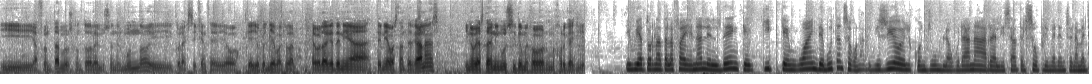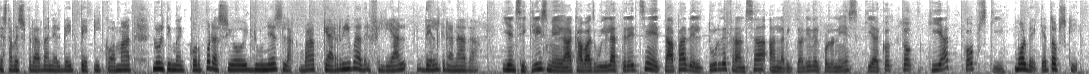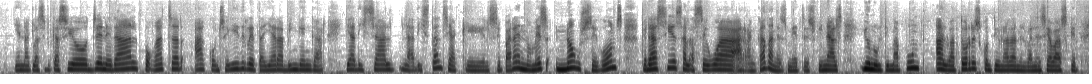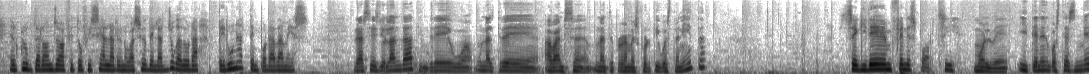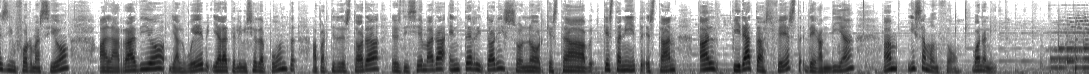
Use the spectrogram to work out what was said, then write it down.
y afrontarlos con toda la ilusión del mundo y con la exigencia que ello, que ello conlleva, claro. La verdad que tenía, tenía bastantes ganas y no voy a estar en ningún sitio mejor, mejor que aquí. I avui ha tornat a la faena l'Elden, que equip que enguany debuta en segona divisió. El conjunt blaugrana ha realitzat el seu primer entrenament esta vesprada en el vell Pepico Amat. L'última incorporació, Yunes Lakbat, que arriba del filial del Granada. I en ciclisme ha acabat avui la 13 etapa del Tour de França amb la victòria del polonès Kwiatkowski. Molt bé, Kwiatkowski. I en la classificació general, Pogacar ha aconseguit retallar a Vingegaard i ha deixat la distància que els separa en només 9 segons gràcies a la seva arrencada en els metres finals. I un últim apunt, Alba Torres continuarà en el València Bàsquet. El club taronja ha fet oficial la renovació de la jugadora per una temporada més. Gràcies, Yolanda. Tindreu un altre, abans, un altre programa esportiu esta nit. Seguirem fent esport, sí. Molt bé. I tenen vostès més informació a la ràdio i al web i a la televisió de punt. A partir d'esta hora els deixem ara en territori sonor, que està, aquesta nit estan al Pirates Fest de Gandia amb Isa Monzó. Bona nit.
